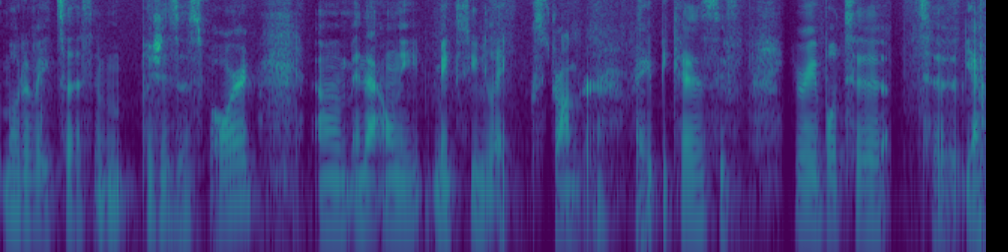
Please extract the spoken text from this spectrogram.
motivates us and pushes us forward. Um, and that only makes you like stronger right? Because if you're able to to yeah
